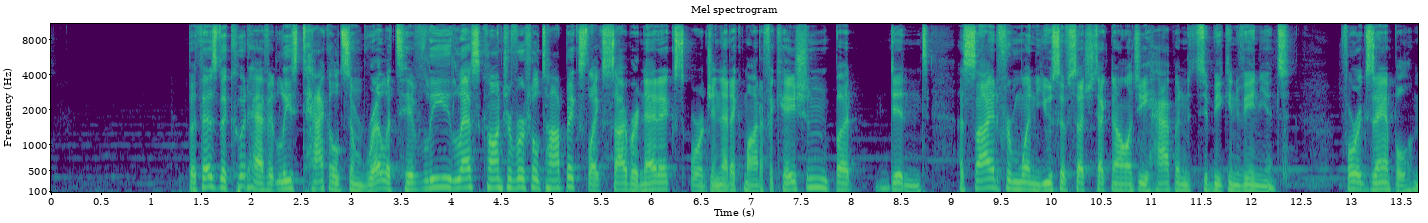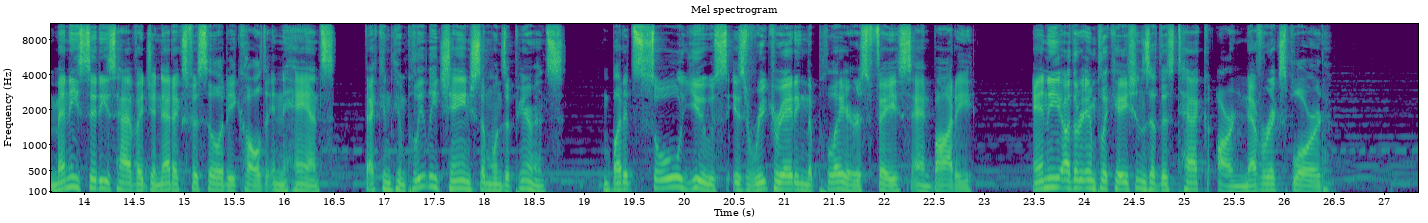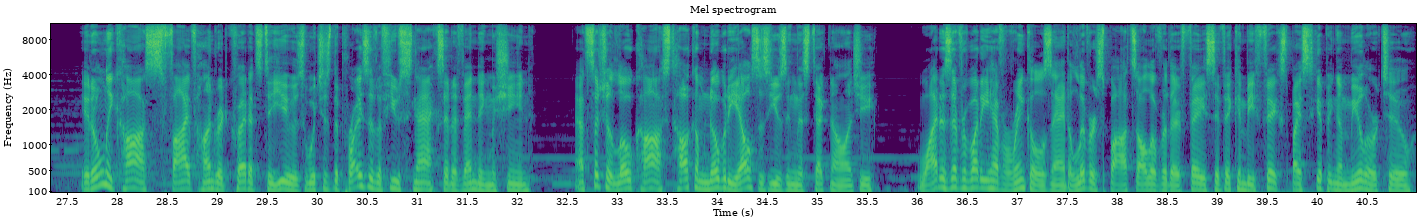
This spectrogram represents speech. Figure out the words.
Bethesda could have at least tackled some relatively less controversial topics like cybernetics or genetic modification, but didn't, aside from when use of such technology happened to be convenient. For example, many cities have a genetics facility called Enhance that can completely change someone's appearance, but its sole use is recreating the player's face and body. Any other implications of this tech are never explored. It only costs 500 credits to use, which is the price of a few snacks at a vending machine. At such a low cost, how come nobody else is using this technology? Why does everybody have wrinkles and liver spots all over their face if it can be fixed by skipping a meal or two?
